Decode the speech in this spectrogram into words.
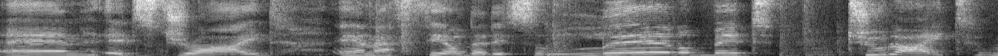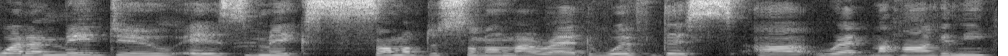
and it's dried and I feel that it's a little bit too light, what I may do is mix some of the Sonoma Red with this uh, red mahogany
